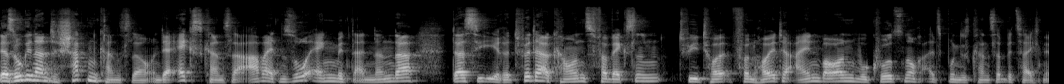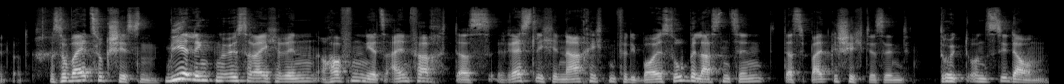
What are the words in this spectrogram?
Der sogenannte Schattenkanzler und der Ex-Kanzler arbeiten so eng miteinander, dass sie ihre Twitter-Accounts verwechseln, Tweet von heute einbauen, wo Kurz noch als Bundeskanzler bezeichnet wird. Soweit zu geschissen. Wir linken Österreicherinnen hoffen jetzt einfach, dass restliche Nachrichten für die Boys so belastend sind, dass sie bald Geschichte sind. Drückt uns die Daumen.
